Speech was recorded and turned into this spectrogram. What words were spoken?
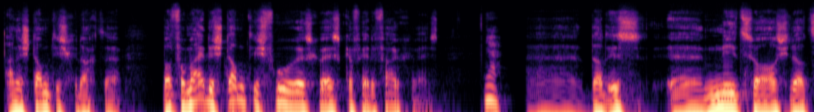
aan een stamtisch gedacht... Uh, wat voor mij de stamtisch vroeger is geweest... Café de Fuik geweest. Ja. Uh, dat is uh, niet zoals je dat...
